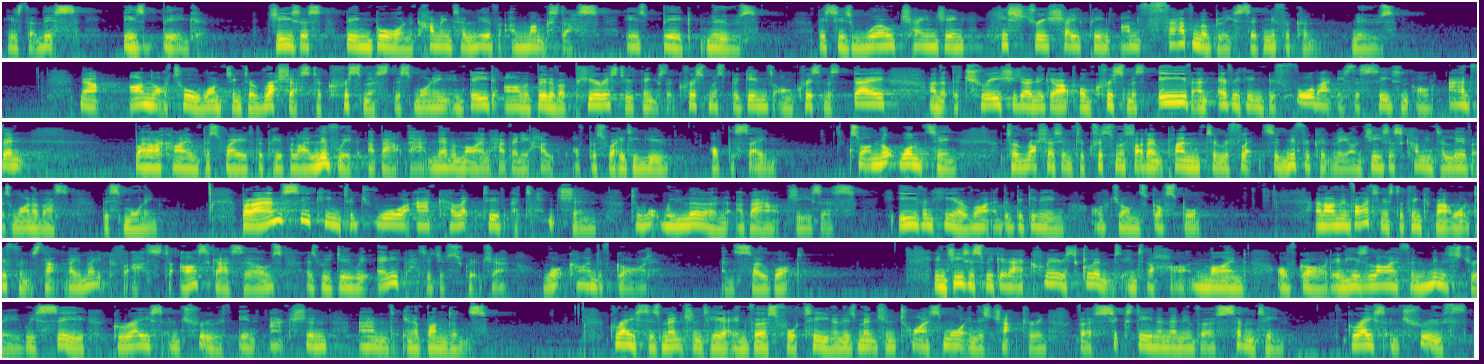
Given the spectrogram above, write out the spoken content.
is that this is big. Jesus being born, coming to live amongst us, is big news. This is world changing, history shaping, unfathomably significant news. Now, I'm not at all wanting to rush us to Christmas this morning. Indeed, I'm a bit of a purist who thinks that Christmas begins on Christmas Day and that the tree should only go up on Christmas Eve and everything before that is the season of Advent. But I can't even persuade the people I live with about that. Never mind have any hope of persuading you of the same. So I'm not wanting to rush us into Christmas. I don't plan to reflect significantly on Jesus coming to live as one of us this morning. But I am seeking to draw our collective attention to what we learn about Jesus, even here, right at the beginning of John's Gospel. And I'm inviting us to think about what difference that may make for us, to ask ourselves, as we do with any passage of Scripture, what kind of God and so what? In Jesus, we get our clearest glimpse into the heart and mind of God. In his life and ministry, we see grace and truth in action and in abundance. Grace is mentioned here in verse 14 and is mentioned twice more in this chapter in verse 16 and then in verse 17. Grace and truth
